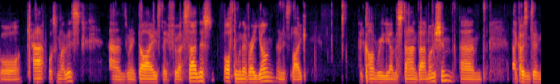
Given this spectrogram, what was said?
or cat or something like this. And when it dies, they feel that sadness, often when they're very young, and it's like they can't really understand that emotion. And that goes into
